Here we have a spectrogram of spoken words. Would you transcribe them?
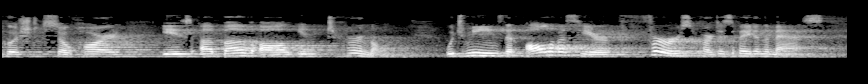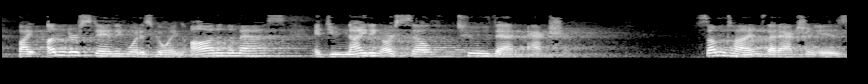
pushed so hard is above all internal, which means that all of us here first participate in the Mass by understanding what is going on in the Mass and uniting ourselves to that action. Sometimes that action is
